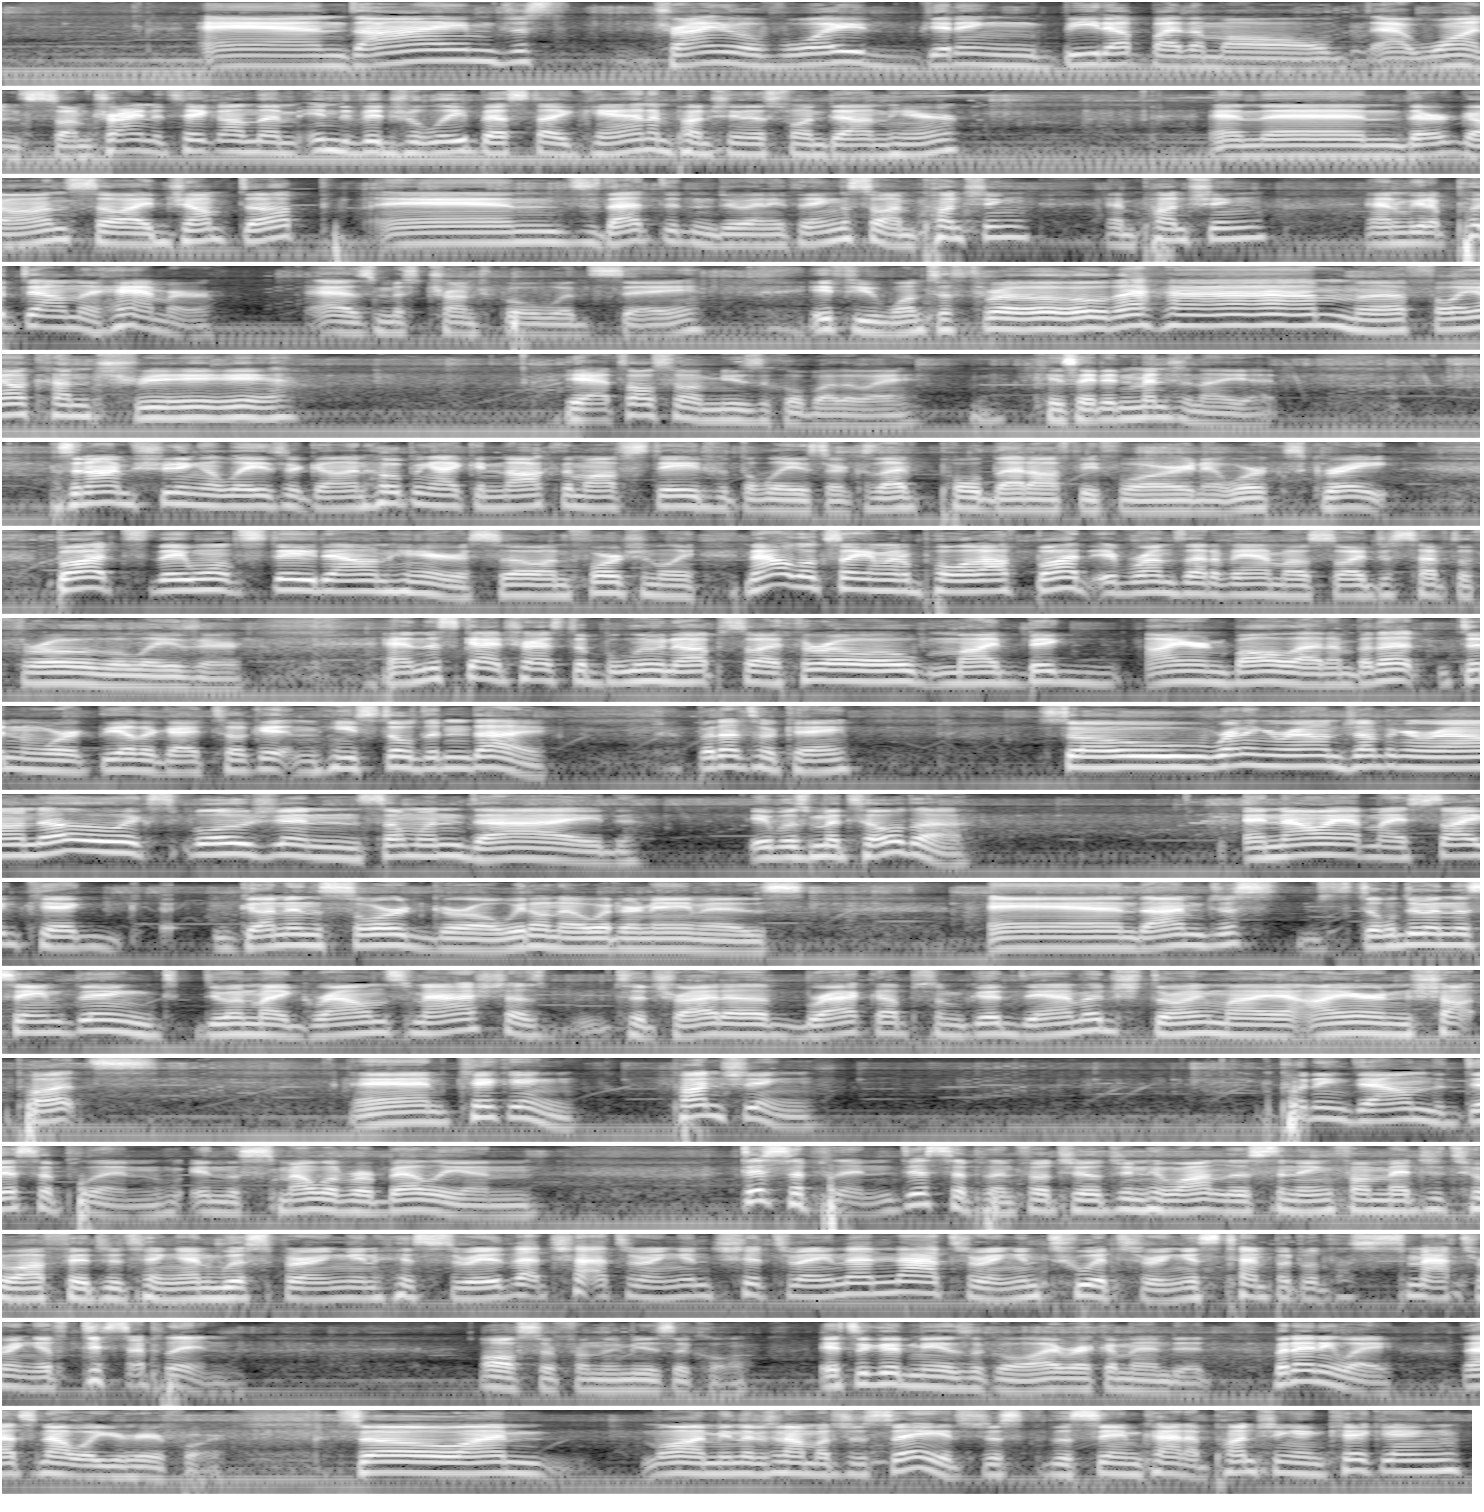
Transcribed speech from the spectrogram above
And I'm just trying to avoid getting beat up by them all at once. So I'm trying to take on them individually best I can. I'm punching this one down here. And then they're gone, so I jumped up, and that didn't do anything. So I'm punching and punching, and I'm gonna put down the hammer, as Miss Trunchbull would say. If you want to throw the hammer for your country. Yeah, it's also a musical, by the way, in case I didn't mention that yet. So now I'm shooting a laser gun, hoping I can knock them off stage with the laser, because I've pulled that off before, and it works great. But they won't stay down here, so unfortunately... Now it looks like I'm going to pull it off, but it runs out of ammo, so I just have to throw the laser. And this guy tries to balloon up, so I throw my big iron ball at him, but that didn't work. The other guy took it, and he still didn't die. But that's okay. So, running around, jumping around, oh, explosion, someone died. It was Matilda. And now I have my sidekick, Gun and Sword Girl. We don't know what her name is. And I'm just still doing the same thing, doing my ground smash as to try to rack up some good damage, throwing my iron shot puts, and kicking, punching, putting down the discipline in the smell of rebellion. Discipline, discipline for children who aren't listening, for edge to our fidgeting and whispering in history, that chattering and chittering, that nattering and twittering is tempered with a smattering of discipline also from the musical. It's a good musical. I recommend it. But anyway, that's not what you're here for. So I'm, well, I mean, there's not much to say. It's just the same kind of punching and kicking.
